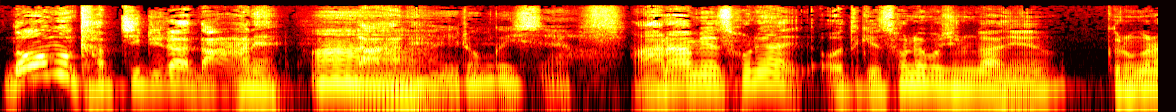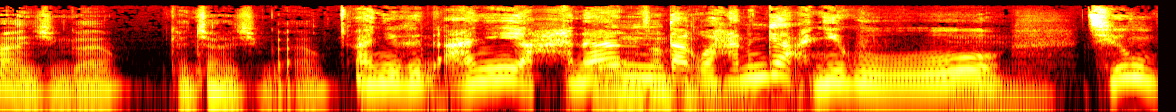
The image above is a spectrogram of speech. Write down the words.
너무 갑질이라 나 안 해. 아, 나안 해. 이런 거 있어요. 안 하면 손해, 어떻게 손해 보시는 거 아니에요? 그런 건 아니신가요? 괜찮으신가요? 아니 그 아니 안 한다고 어, 하는 게 아니고 지금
